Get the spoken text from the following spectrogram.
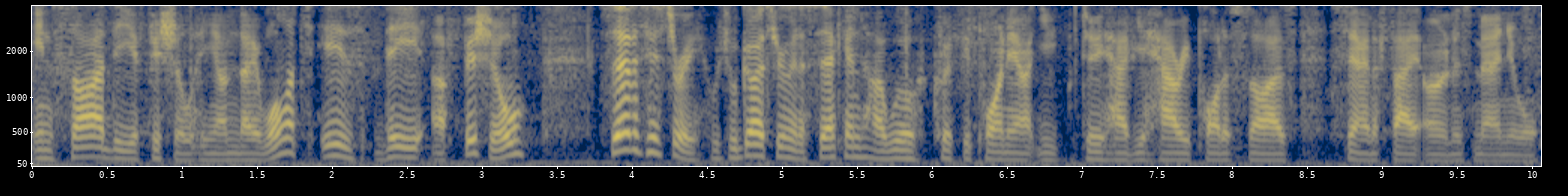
Inside the official Hyundai wallet is the official service history, which we'll go through in a second. I will quickly point out you do have your Harry Potter size Santa Fe owner's manual.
